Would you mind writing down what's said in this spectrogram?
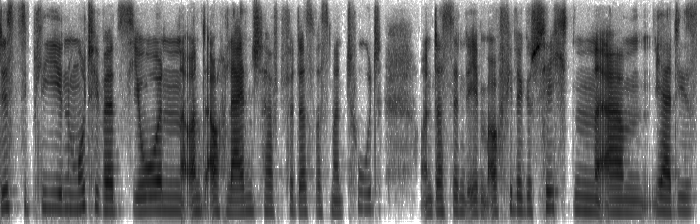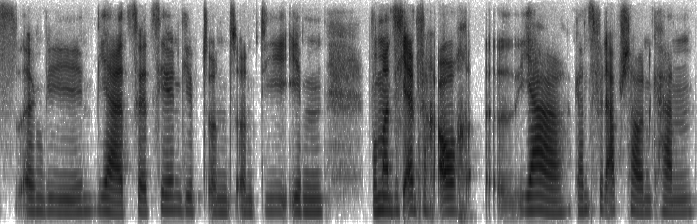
Disziplin, Motivation und auch Leidenschaft für das, was man tut. Und das sind eben auch viele Geschichten, ähm, ja, die es irgendwie ja, zu erzählen gibt und, und die eben, wo man sich einfach auch äh, ja, ganz viel abschauen kann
